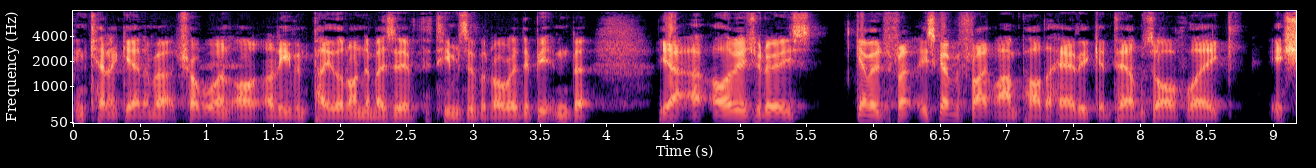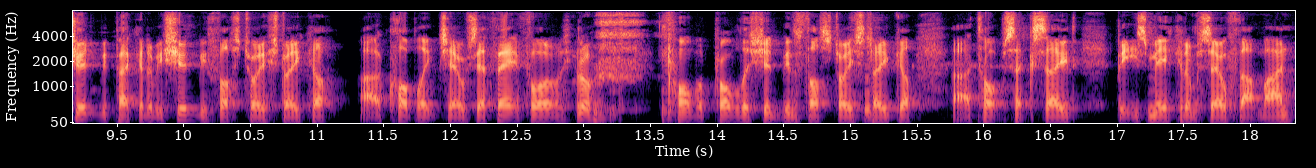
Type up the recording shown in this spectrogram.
and kind of getting him out of trouble, and, or, or even piling on the misery of the teams that were already beaten. But yeah, Olivier Giroud, he's given he's given Frank Lampard a headache in terms of like he shouldn't be picking him. He shouldn't be first choice striker at a club like Chelsea. A 34, you know, probably shouldn't be the first choice striker at a top six side, but he's making himself that man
